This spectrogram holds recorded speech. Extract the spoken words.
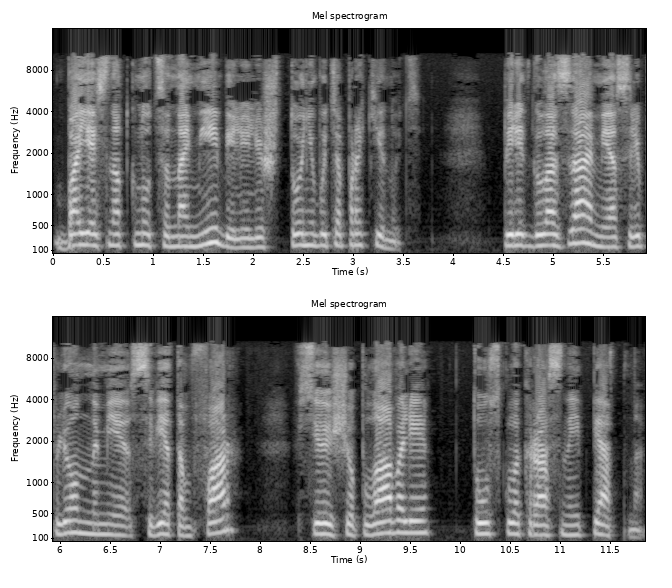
боясь наткнуться на мебель или что-нибудь опрокинуть. Перед глазами, ослепленными светом фар, все еще плавали тускло-красные пятна,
